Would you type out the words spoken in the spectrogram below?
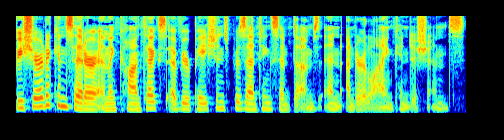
Be sure to consider in the context of your patient's presenting symptoms and underlying conditions.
